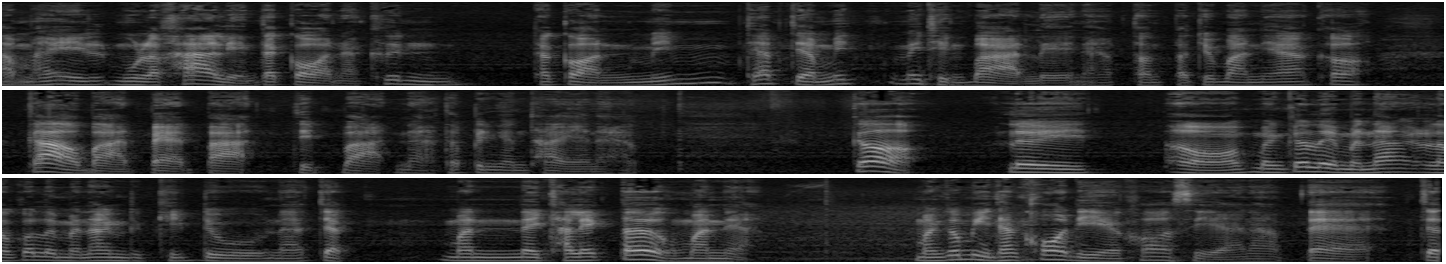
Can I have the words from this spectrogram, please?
ทำให้มูลค่าเหรียญแต่ก่อนนะขึ้นแต่ก่อนไม่แทบจะไม่ไม่ถึงบาทเลยนะครับ ตอนปัจจุบันเนี้ยก็ 9 บาท 8 บาท 10 บาทนะถ้าเป็นเงินไทยนะครับ ก็เลยอ๋อ มันก็เลยมานั่งเราก็เลยมานั่งคิดดูนะจาก มันในคาแรคเตอร์ของมันเนี่ย มันก็มีทั้งข้อดีกับข้อเสียนะครับ แต่จะ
